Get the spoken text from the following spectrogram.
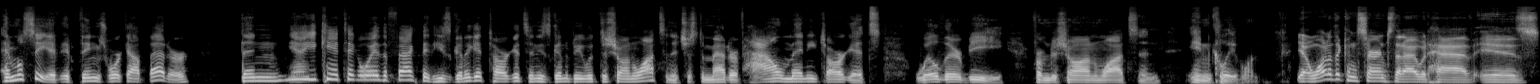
And we'll see if, if things work out better, then yeah, you can't take away the fact that he's going to get targets and he's going to be with Deshaun Watson. It's just a matter of how many targets will there be from Deshaun Watson in Cleveland. Yeah, one of the concerns that I would have is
